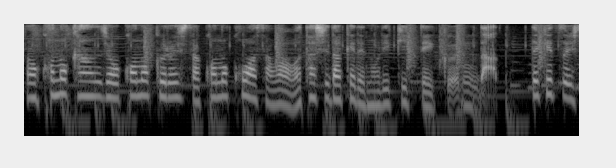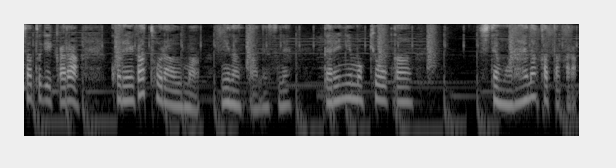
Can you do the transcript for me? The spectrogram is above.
この感情この苦しさこの怖さは私だけで乗り切っていくんだって決意した時からこれがトラウマになったんですね。誰にも共感してもらえなかったから。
